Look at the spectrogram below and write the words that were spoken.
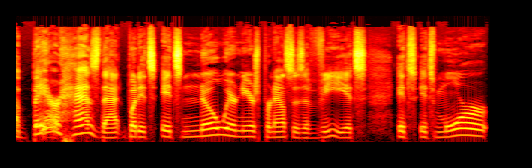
a bear has that, but it's it's nowhere near as pronounced as a V. It's it's it's more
